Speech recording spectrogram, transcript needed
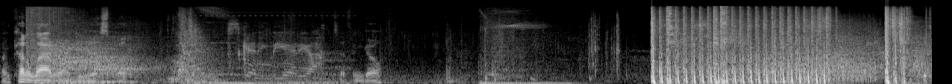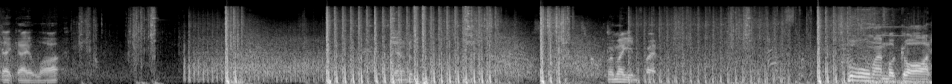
I'm kind of loud when I do this, but Scanning the area. let's him go. Hit that guy a lot. Downed him. Where am I getting fired? Boom! I'm a god.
